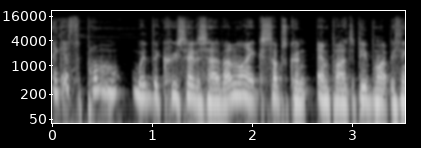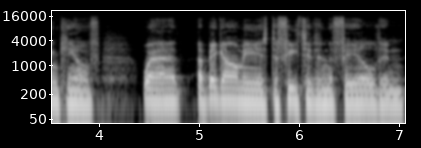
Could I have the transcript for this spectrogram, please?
I guess the problem with the Crusaders have, unlike subsequent empires that people might be thinking of, where a big army is defeated in the field in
